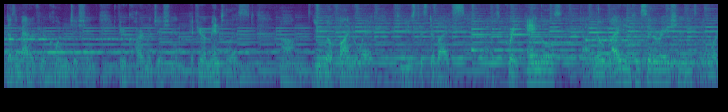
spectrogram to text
It doesn't matter if you're a coin magician, if you're a card magician, if you're a mentalist, um, you will find a way to use this device. Great angles, uh, no lighting considerations, it'll work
